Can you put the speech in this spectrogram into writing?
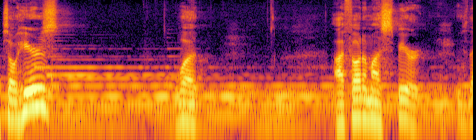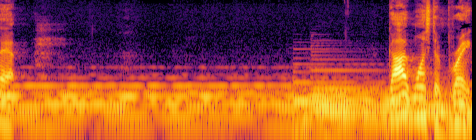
So here's what I felt in my spirit is that God wants to break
